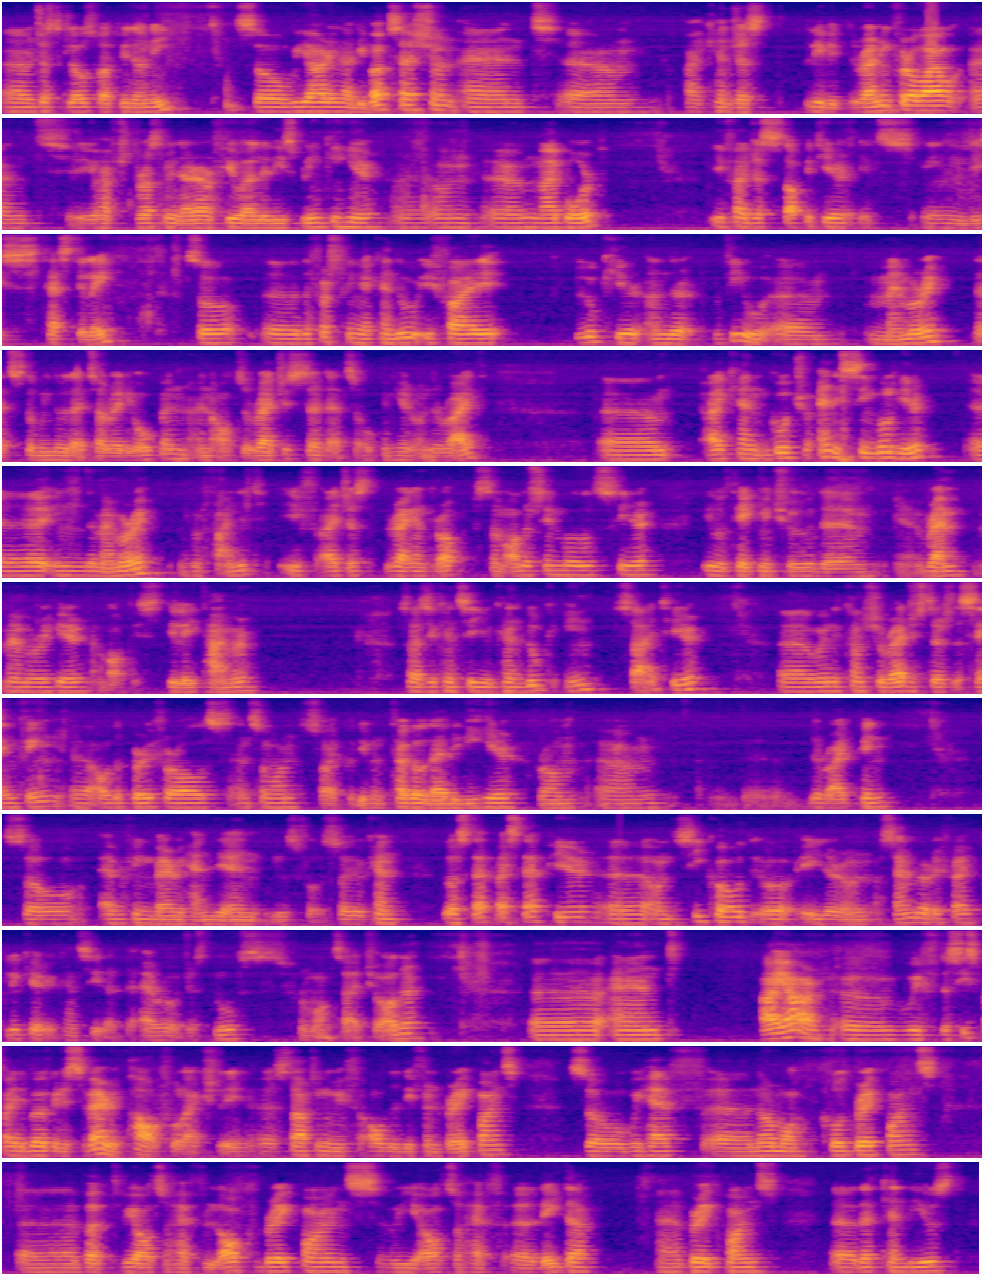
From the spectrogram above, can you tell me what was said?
uh, just close what we don't need. So we are in a debug session and um, I can just leave it running for a while and you have to trust me there are a few LEDs blinking here uh, on um, my board. If I just stop it here, it's in this test delay. So uh, the first thing I can do, if I look here under view um, memory, that's the window that's already open, and also register that's open here on the right. Um, I can go to any symbol here uh, in the memory, you will find it. If I just drag and drop some other symbols here, it will take me to the uh, RAM memory here about this delay timer. So as you can see, you can look inside here uh, when it comes to registers, the same thing, uh, all the peripherals and so on. So I could even toggle the LED here from um, the, the, right pin. So everything very handy and useful. So you can do a step by step here uh, on the C code or either on assembler. If I click here, you can see that the arrow just moves from one side to other. Uh, and IAR uh, with the C-SPY debugger is very powerful actually, uh, starting with all the different breakpoints. So we have uh, normal code breakpoints, uh, but we also have log breakpoints. We also have uh, data uh, breakpoints uh, that can be used.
